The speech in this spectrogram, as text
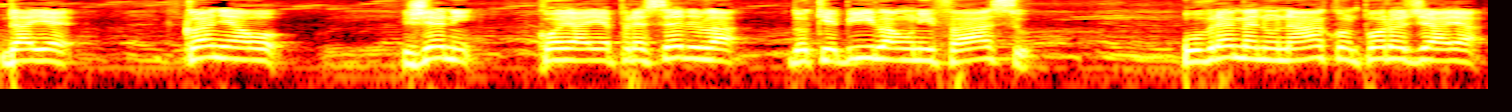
da je klanjao ženi koja je preselila dok je bila u nifasu. U vremenu nakon porođaja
